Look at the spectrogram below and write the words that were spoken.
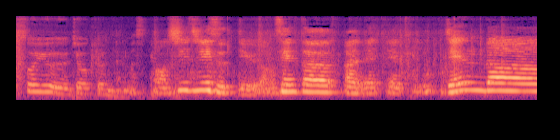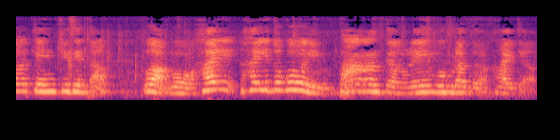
そういう状況になります。あ CGS っていうあのセンターあええジェンダー研究センターはもう入入るところにバーンってあのレインボーフラッグが書いてあ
